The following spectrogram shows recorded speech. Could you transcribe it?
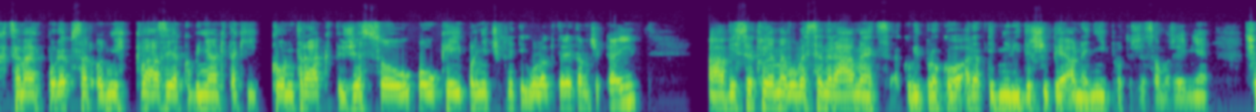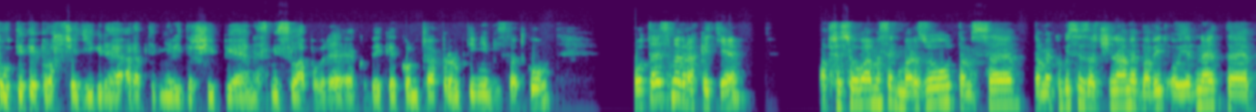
Chceme podepsat od nich kvázi jakoby nějaký taký kontrakt, že jsou OK plnit všechny ty úlohy, které tam čekají a vysvětlujeme vůbec ten rámec, jakoby pro koho adaptivní leadership je a není, protože samozřejmě jsou typy prostředí, kde adaptivní leadership je nesmysl a povede jakoby ke kontraproduktivním výsledkům. Poté jsme v raketě a přesouváme se k Marsu, tam se, tam jakoby se začínáme bavit o jedné té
